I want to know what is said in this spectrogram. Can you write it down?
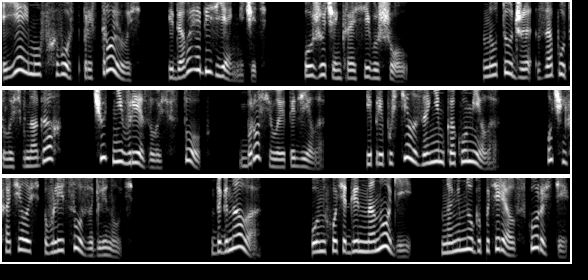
Я ему в хвост пристроилась и давай обезьянничать. Уж очень красиво шел. Но тут же запуталась в ногах, чуть не врезалась в столб, бросила это дело и припустила за ним как умела. Очень хотелось в лицо заглянуть. Догнала. Он хоть и длинноногий, но немного потерял в скорости,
